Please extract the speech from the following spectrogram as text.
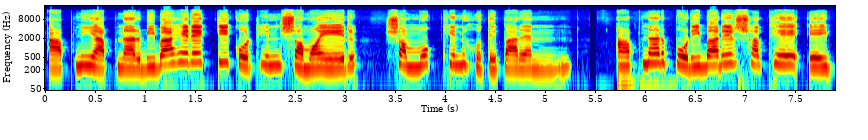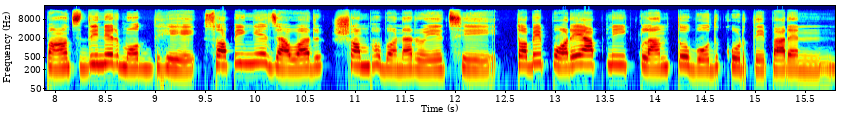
আপনি আপনার বিবাহের একটি কঠিন সময়ের সম্মুখীন হতে পারেন। আপনার পরিবারের সাথে এই পাঁচ দিনের মধ্যে শপিংয়ে যাওয়ার সম্ভাবনা রয়েছে। তবে পরে আপনি ক্লান্ত বোধ করতে পারেন।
